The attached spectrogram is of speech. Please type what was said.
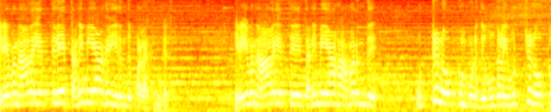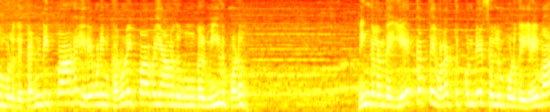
இறைவன் ஆலயத்திலே தனிமையாக இருந்து பழகுங்கள். இறைவன் ஆலயத்திலே தனிமையாக அமர்ந்து உற்று நோக்கும் பொழுது உங்களை உற்று நோக்கும் பொழுது கண்டிப்பாக இறைவனின் கருணை பார்வையானது உங்கள் மீது படும். நீங்கள் அந்த ஏக்கத்தை வளர்த்து கொண்டே செல்லும் பொழுது இறைவா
